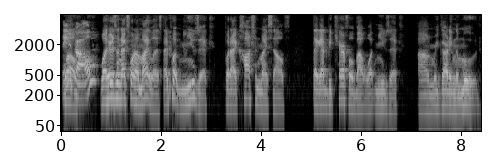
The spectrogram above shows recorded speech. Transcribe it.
There Well, you go. Well, here's the next one on my list. I put music, but I caution myself that I got to be careful about what music um, regarding the mood.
